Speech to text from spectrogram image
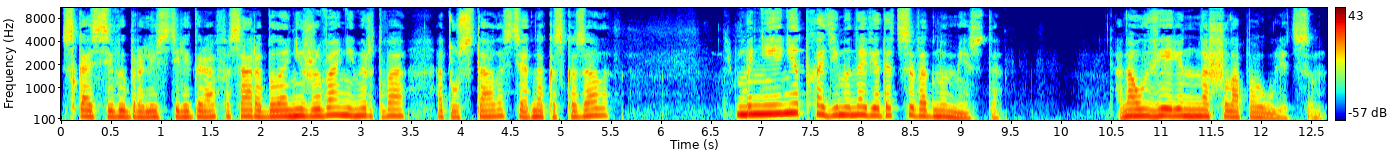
с Касси выбрались с телеграфа, Сара была ни жива, ни мертва от усталости, однако сказала, «Мне необходимо наведаться в одно место». Она уверенно шла по улицам,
